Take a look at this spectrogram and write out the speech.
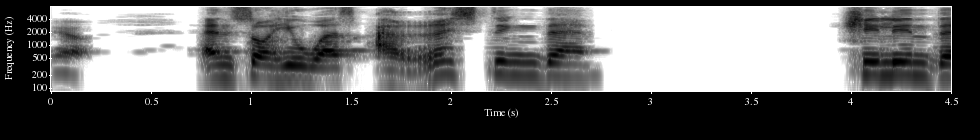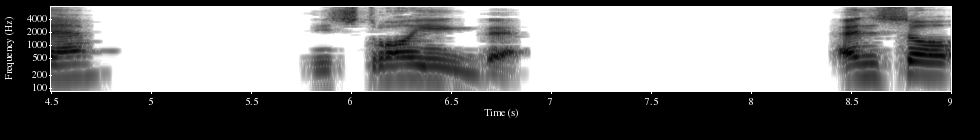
Yeah. And so he was arresting them, killing them, destroying them. And so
